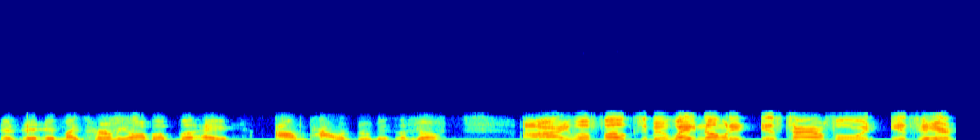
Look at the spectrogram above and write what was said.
it, it, it might turn me off. But, but hey, I'm powering through this. Let's go. All right, well, folks, you've been waiting on it. It's time for it. It's here.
